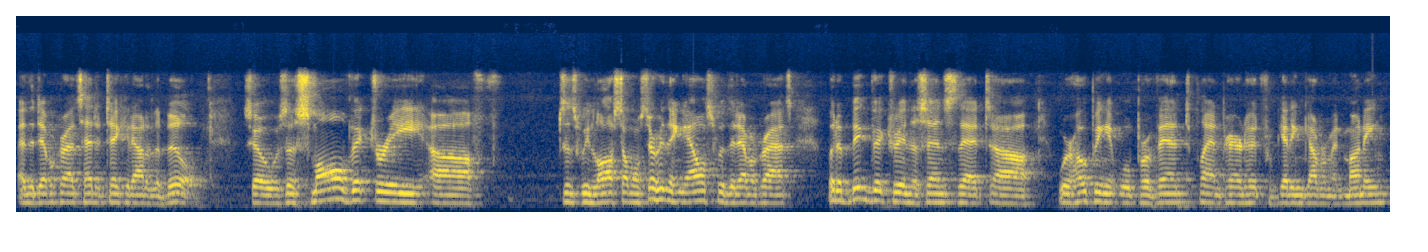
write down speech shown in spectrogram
and the Democrats had to take it out of the bill. So it was a small victory uh, since we lost almost everything else with the Democrats, but a big victory in the sense that uh, we're hoping it will prevent Planned Parenthood from getting government money.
